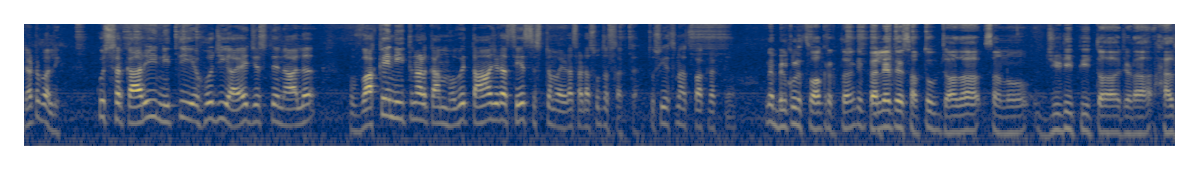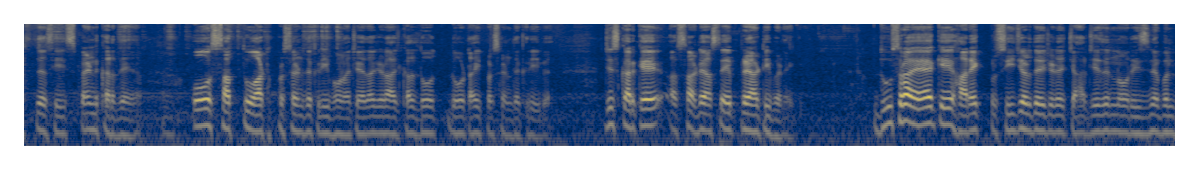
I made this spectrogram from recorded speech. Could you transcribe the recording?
ਡਾਕਟਰ ਵਾਲੀ ਕੋਈ ਸਰਕਾਰੀ ਨੀਤੀ ਇਹੋ ਜੀ ਆਏ ਜਿਸ ਦੇ ਨਾਲ ਵਾਕਈ ਨੀਤ ਨਾਲ ਕੰਮ ਹੋਵੇ ਤਾਂ ਜਿਹੜਾ ਸਿਹਤ ਸਿਸਟਮ ਹੈ ਜਿਹੜਾ ਸਾਡਾ ਸੁਧਰ ਸਕਦਾ ਤੁਸੀਂ ਇਸ ਨਾਲ ਇਤਫਾਕ ਰੱਖਦੇ ਹੋ? ਮੈਂ ਬਿਲਕੁਲ ਇਤਫਾਕ ਰੱਖਦਾ ਹਾਂ ਕਿ ਪਹਿਲੇ ਤੇ ਸਭ ਤੋਂ ਜ਼ਿਆਦਾ ਸਾਨੂੰ ਜੀਡੀਪੀ ਦਾ ਜਿਹੜਾ ਹੈਲਥ ਤੇ ਅਸੀਂ ਸਪੈਂਡ ਕਰਦੇ ਹਾਂ ਉਹ 7 ਤੋਂ 8% ਦੇ ਕਰੀਬ ਹੋਣਾ ਚਾਹੀਦਾ ਜਿਹੜਾ ਅੱਜ ਕੱਲ 2 2.5% ਦੇ ਕਰੀਬ ਹੈ। ਜਿਸ ਕਰਕੇ ਸਾਡੇ ਵਾਸਤੇ ਪ੍ਰਾਇੋਰਟੀ ਬਣੇਗੀ। ਦੂਸਰਾ ਇਹ ਹੈ ਕਿ ਹਰ ਇੱਕ ਪ੍ਰੋਸੀਜਰ ਦੇ ਜਿਹੜੇ ਚਾਰजेस ਨੇ, ਉਹ ਰੀਜ਼ਨੇਬਲ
